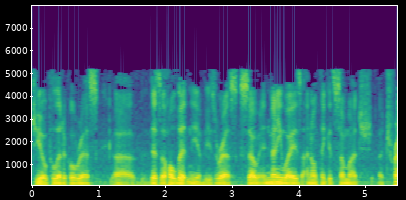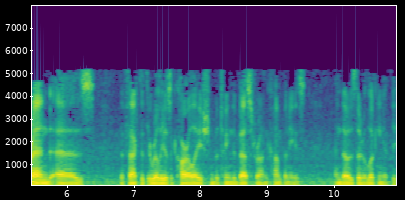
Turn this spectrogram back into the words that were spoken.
geopolitical risk. Uh, there's a whole litany of these risks. So in many ways, I don't think it's so much a trend as the fact that there really is a correlation between the best-run companies and those that are looking at, the,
